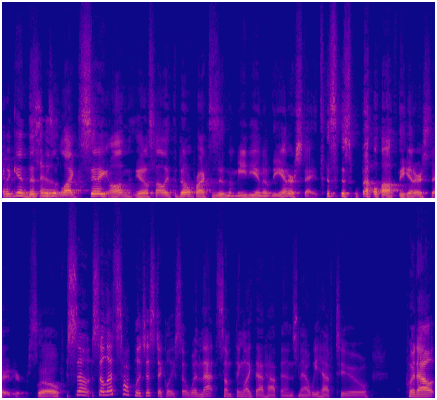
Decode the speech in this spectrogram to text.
And again, this so, isn't like sitting on. You know, it's not like the dental practice is in the median of the interstate. This is well off the interstate here. So, so, so let's talk logistically. So when that something like that happens, now we have to put out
